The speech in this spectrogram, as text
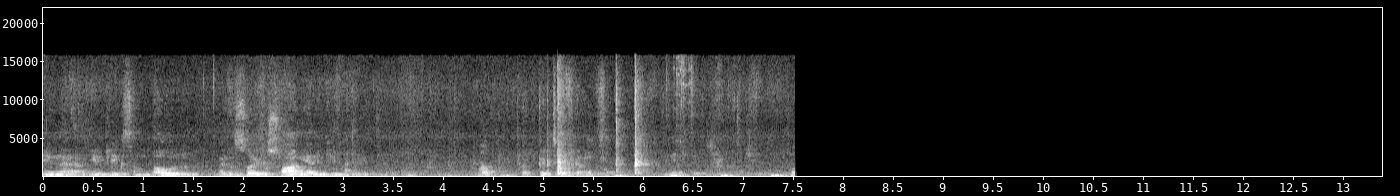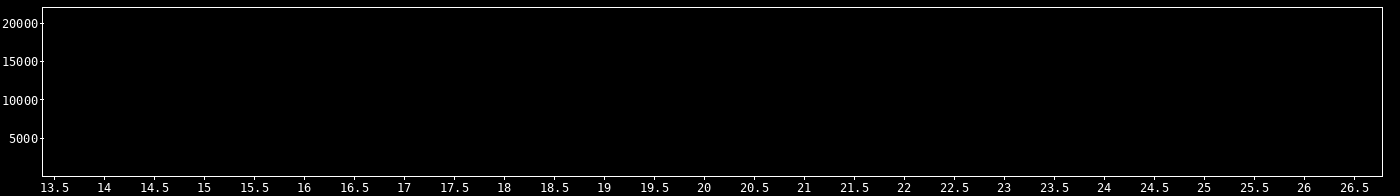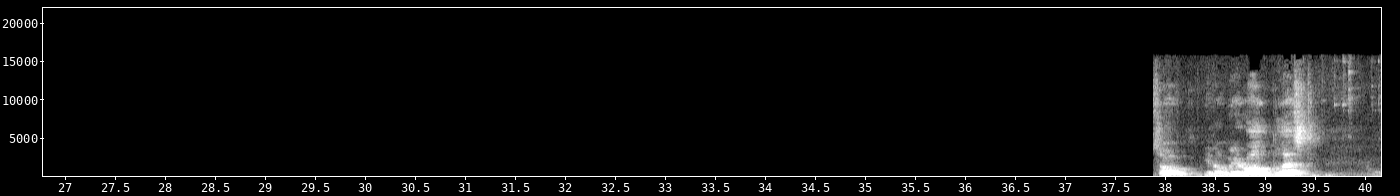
in you take some bowl and so it Swami and give it to the picture So, you know, we're all blessed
